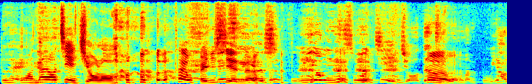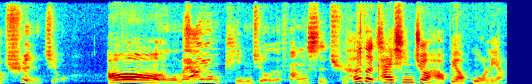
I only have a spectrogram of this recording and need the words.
对，哇，那要戒酒喽，太危险了。是不用说戒酒，但是我们不要劝酒哦，我们要用品酒的方式去喝的开心就好，不要过量，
